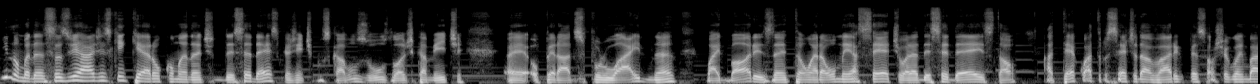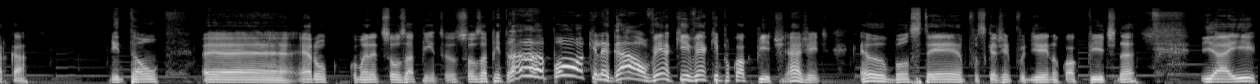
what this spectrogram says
E numa dessas viagens, quem que era o comandante do DC-10, porque a gente buscava os voos, logicamente, é, operados por wide, né? Wide bodies, né? Então era o 67, ou era DC-10 e tal. Até 47 da Varig o pessoal chegou a embarcar. Então, é, era o comandante Souza Pinto. O Souza Pinto, ah, pô, que legal, vem aqui, vem aqui pro cockpit. Ah, gente, é bons tempos que a gente podia ir no cockpit, né? E aí,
